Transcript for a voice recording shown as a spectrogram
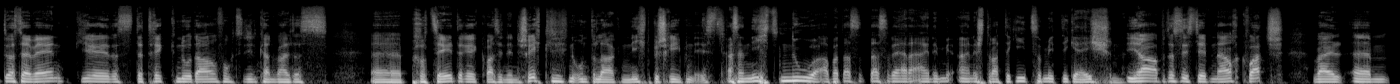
du hast erwähnt, Gire, dass der Trick nur darum funktionieren kann, weil das äh, Prozedere quasi in den schriftlichen Unterlagen nicht beschrieben ist. Also nicht nur, aber das, das wäre eine, eine Strategie zur Mitigation. Ja, aber das ist eben auch Quatsch, weil ähm,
